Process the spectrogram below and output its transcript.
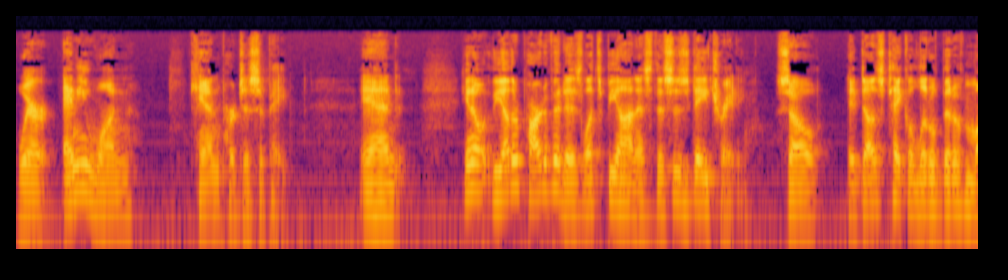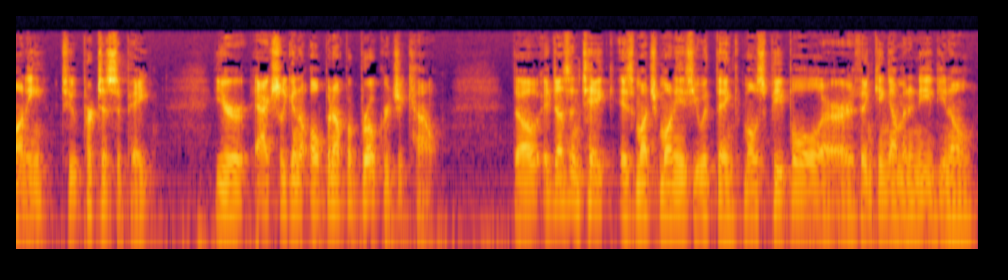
where anyone can participate. And, you know, the other part of it is, let's be honest, this is day trading. So it does take a little bit of money to participate. You're actually going to open up a brokerage account though it doesn't take as much money as you would think. Most people are thinking I'm going to need, you know,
